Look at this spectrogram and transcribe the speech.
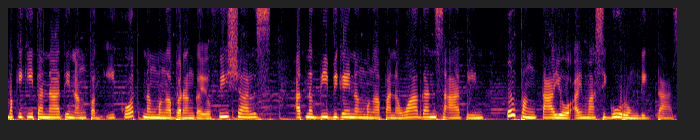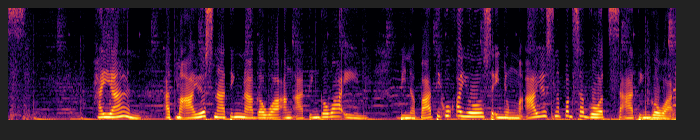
makikita natin ang pag-ikot ng mga barangay officials at nagbibigay ng mga panawagan sa atin upang tayo ay masigurong ligtas. Hayan at maayos nating nagawa ang ating gawain. Binabati ko kayo sa inyong maayos na pagsagot sa ating gawain.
